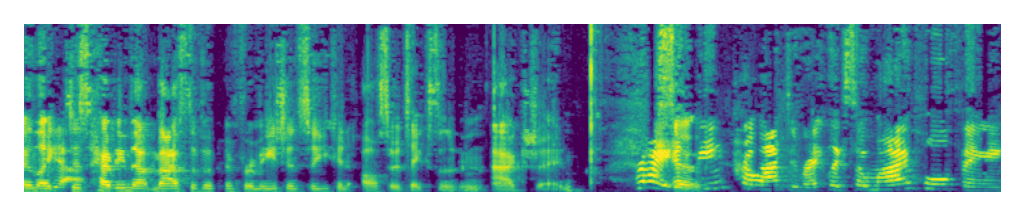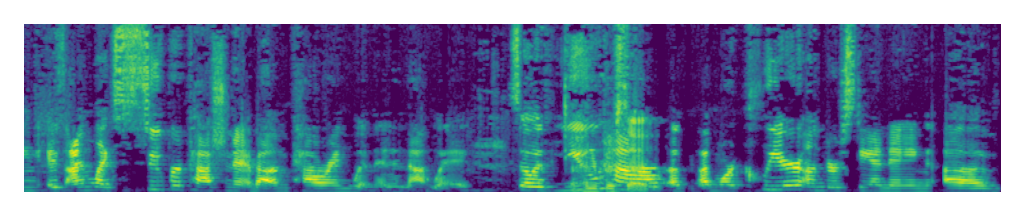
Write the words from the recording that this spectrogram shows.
and like yeah. just having that massive of information so you can also take some action. Right. So, and being proactive, right? Like, so my whole thing is I'm like super passionate about empowering women in that way. So if you 100%. have a, a more clear understanding of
